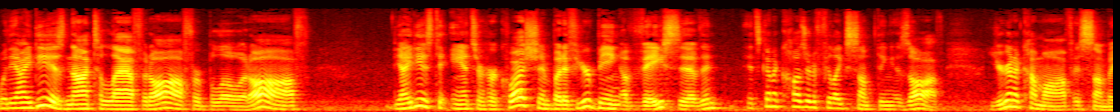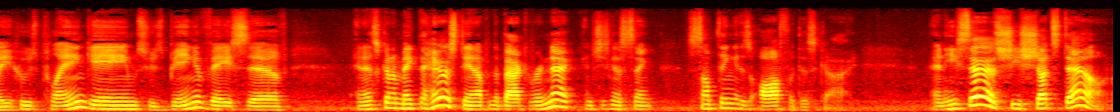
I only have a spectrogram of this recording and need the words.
Well, the idea is not to laugh it off or blow it off. The idea is to answer her question, but if you're being evasive, then it's going to cause her to feel like something is off. You're going to come off as somebody who's playing games, who's being evasive, and it's going to make the hair stand up in the back of her neck, and she's going to think something is off with this guy. And he says she shuts down.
